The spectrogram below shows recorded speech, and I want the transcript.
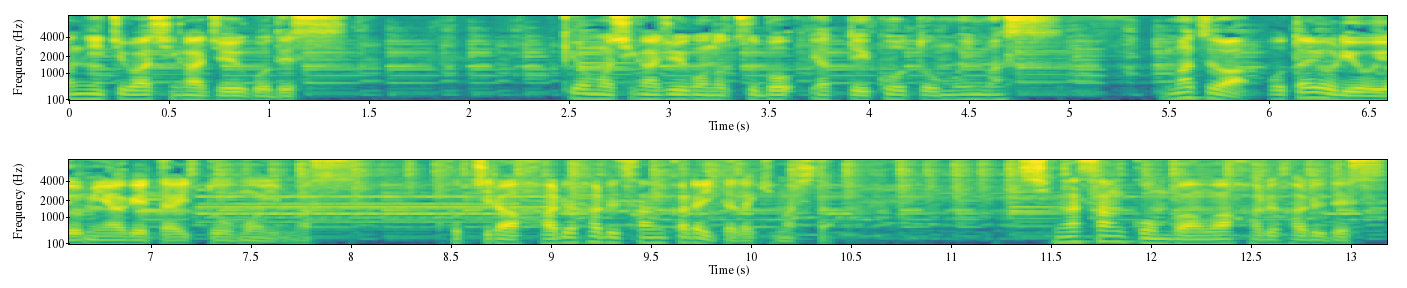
こんにちは、しが15です。今日もしが15のツボやっていこうと思います。まずはお便りを読み上げたいと思います。こちら、はるはるさんからいただきました。しがさんこんばんは、はるはるです。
